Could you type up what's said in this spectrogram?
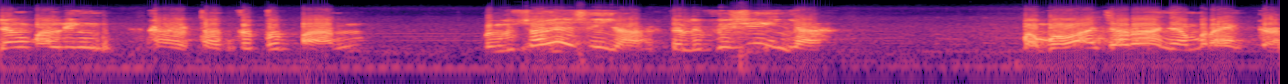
yang paling garda terdepan menurut saya sih ya televisinya membawa acaranya mereka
